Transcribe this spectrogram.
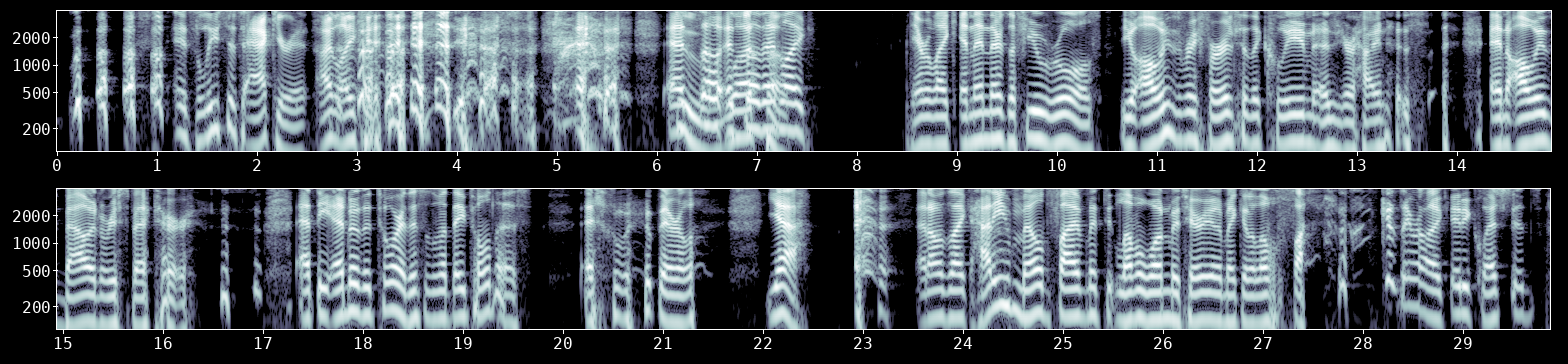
It's at least it's accurate. I like it. and so and so then the- like they were like and then there's a few rules. You always refer to the queen as your highness and always bow and respect her. At the end of the tour this is what they told us. And they're like, yeah. And i was like how do you meld five mat- level one materia to make it a level five? Because they were like any questions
